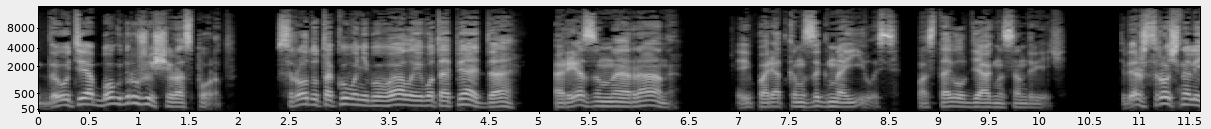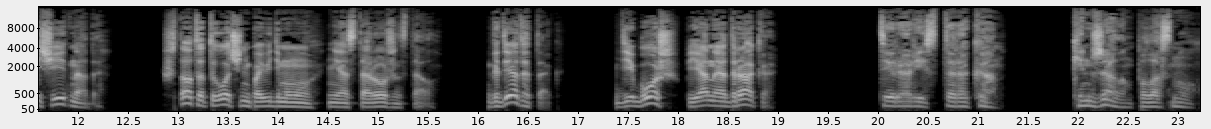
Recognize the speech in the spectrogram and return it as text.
Да у тебя бок, дружище, распорот. Сроду такого не бывало, и вот опять, да, резанная рана. И порядком загноилась, поставил диагноз Андреич. Тебя же срочно лечить надо. Что-то ты очень, по-видимому, неосторожен стал. Где ты так? Дебош, пьяная драка. Террорист-таракан. Кинжалом полоснул,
